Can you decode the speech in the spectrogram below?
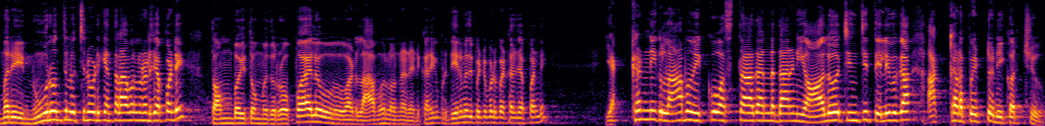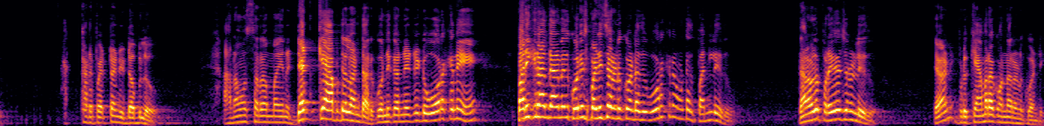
మరి నూరొంతులు వచ్చిన వాడికి ఎంత లాభంలో ఉన్నాడు చెప్పండి? తొంభై తొమ్మిది రూపాయలు వాడు లాభంలో ఉన్నాడండి. కనుక ఇప్పుడు దేని మీద పెట్టుబడి పెట్టాలి చెప్పండి? ఎక్కడ నీకు లాభం ఎక్కువ వస్తుందన్న దానిని ఆలోచించి తెలివిగా అక్కడ పెట్టు నీ ఖర్చు. అక్కడ పెట్టండి డబ్బులు. అనవసరమైన డెట్ క్యాపిటల్ అంటారు. కొన్ని కొన్ని ఏంటంటే ఊరకనే పనికిరాని దాని మీద కొనేసి పడేశారు అనుకోండి అది ఊరకనే ఉంటుంది పని లేదు. దానివల్ల ప్రయోజనం లేదు. ఏమండి? ఇప్పుడు కెమెరా కొన్నారనుకోండి.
